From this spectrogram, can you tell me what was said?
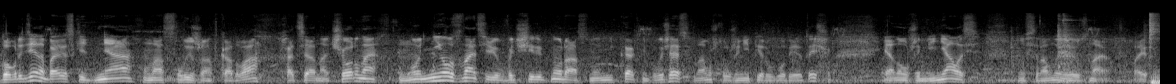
Добрый день, на повестке дня у нас лыжа от К2, хотя она черная, но не узнать ее в очередной раз, ну никак не получается, потому что уже не первый год я ее тещу, и она уже менялась, но все равно я ее узнаю. Поехали.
